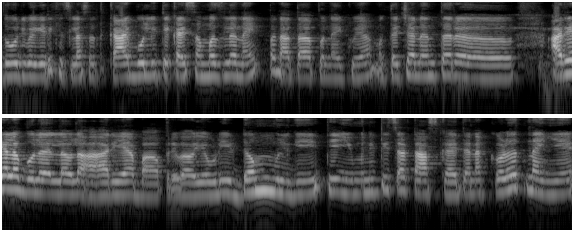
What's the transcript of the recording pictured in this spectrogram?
दोरी वगैरे खेचला असत काय बोलली ते काही समजलं नाही पण आता आपण ऐकूया. मग त्याच्यानंतर आर्याला बोलायला लावलं आर्या बापरे बाप एवढी डम मुलगी ते इम्युनिटीचा टास्क आहे त्यांना कळत नाहीये.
